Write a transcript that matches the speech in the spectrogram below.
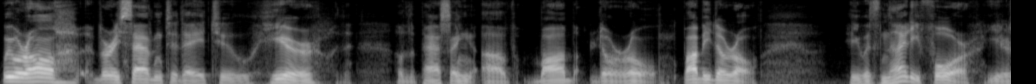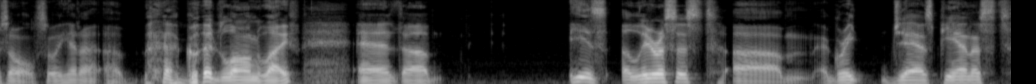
We were all very saddened today to hear of the passing of Bob Dorough, Bobby Dorough. He was 94 years old, so he had a, a, a good long life. And uh, he is a lyricist, um, a great jazz pianist,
